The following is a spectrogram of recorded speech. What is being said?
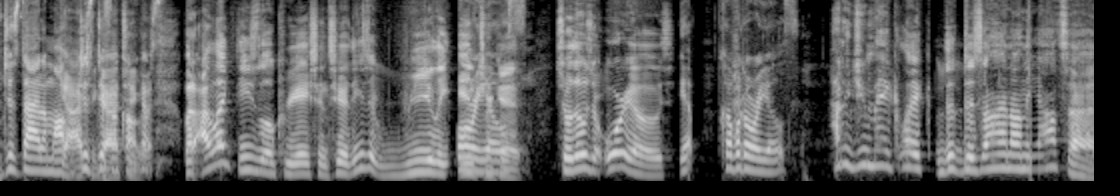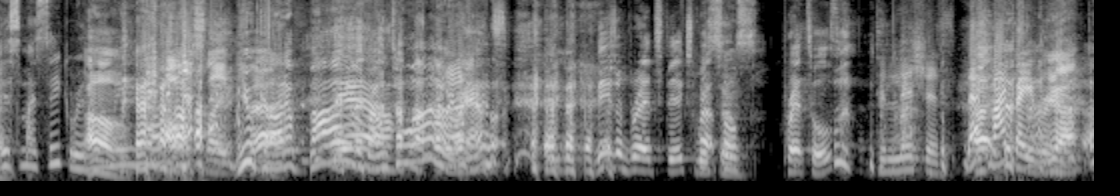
just dyed them out, Gotcha, just different gotcha, colors. gotcha. But I like these little creations here. These are really Oreos. intricate. So those are Oreos. Yep, covered Oreos. How did you make like the design on the outside? It's my secret. oh, you know. oh, it's like You that. gotta buy Yeah. it from Tawana, Rance. These are breadsticks with Pretzels. some pretzels. Delicious. That's my uh, favorite. Yeah.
